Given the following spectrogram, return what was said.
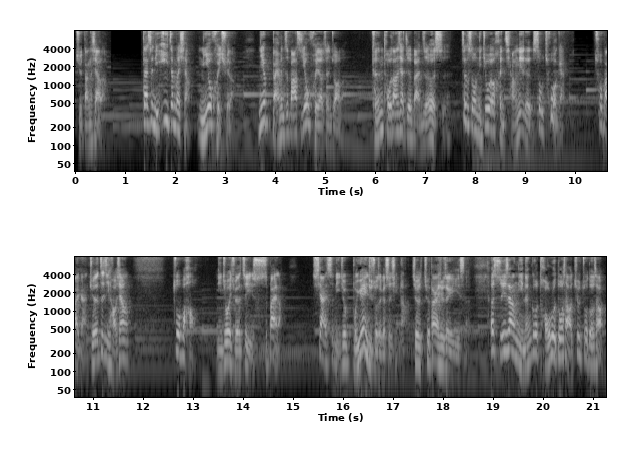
就当下了，但是你一这么想，你又回去了，你有百分之八十又回到症状了，可能投当下只有百分之二十，这个时候你就会有很强烈的受挫感、挫败感，觉得自己好像做不好，你就会觉得自己失败了，下一次你就不愿意去做这个事情了，就就大概就这个意思。而实际上你能够投入多少就做多少，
